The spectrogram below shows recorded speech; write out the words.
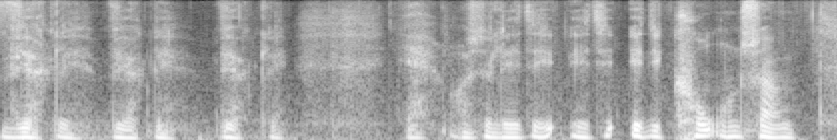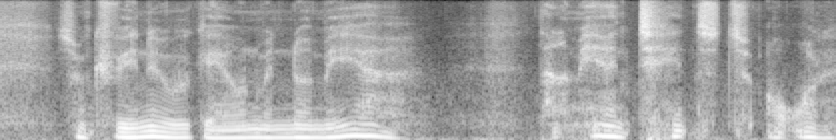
virkelig, virkelig, virkelig, ja, også lidt et, et, et ikon som, som kvindeudgaven, men noget mere der er noget mere intenst over det.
